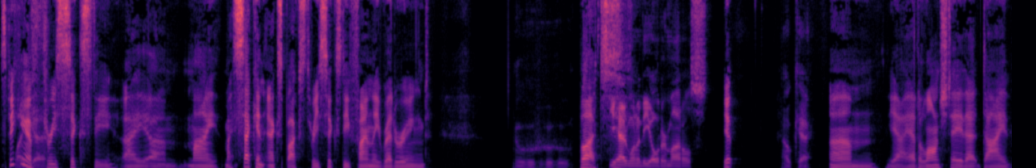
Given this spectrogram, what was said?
Speaking like of a- 360, I um my my second Xbox 360 finally red ringed, Ooh. but You had one of the older models. Okay. Um yeah, I had a launch day that died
